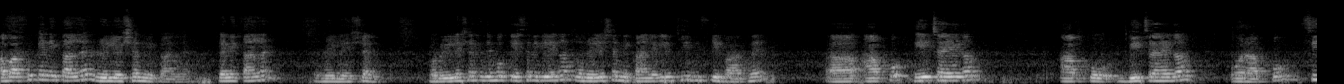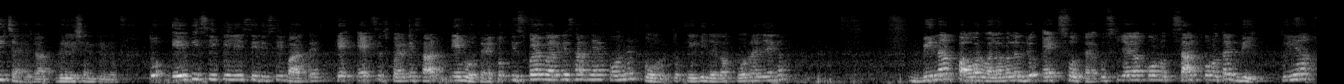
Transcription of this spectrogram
अब आपको क्या निकालना है? रिलेशन निकालना है। क्या निकालना है? रिलेशन और रिलेशन देखो कैसे निकलेगा? तो रिलेशन निकालने के लिए सीधी सी बात है आ, आपको ए चाहेगा आपको बी चाहेगा और आपको सी चाहेगा रिलेशन के लिए। तो ए बी सी के लिए सीधी सी बात है कि एक्स स्क्वायर के साथ ए होता है। तो स्क्वायर वाले के साथ यहाँ कौन है? फोर तो ए की जगह फोर आ जाएगा। बिना पावर वाला मतलब जो एक्स होता है, उसकी जगह कौन, साथ कौन होता है? बी तो यहाँ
